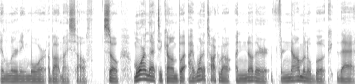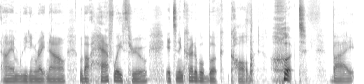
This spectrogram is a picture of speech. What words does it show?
and learning more about myself. So, more on that to come, but I want to talk about another phenomenal book that I am reading right now. I'm about halfway through. It's an incredible book called Hooked by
